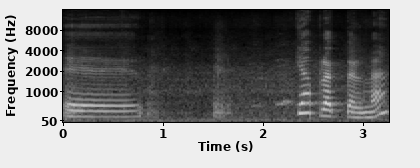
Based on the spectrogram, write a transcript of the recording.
eee, yapraklarına,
